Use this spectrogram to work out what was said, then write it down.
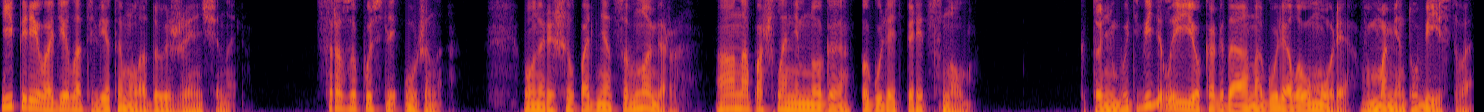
и переводил ответы молодой женщины. Сразу после ужина. Он решил подняться в номер, а она пошла немного погулять перед сном. Кто-нибудь видел ее, когда она гуляла у моря в момент убийства?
